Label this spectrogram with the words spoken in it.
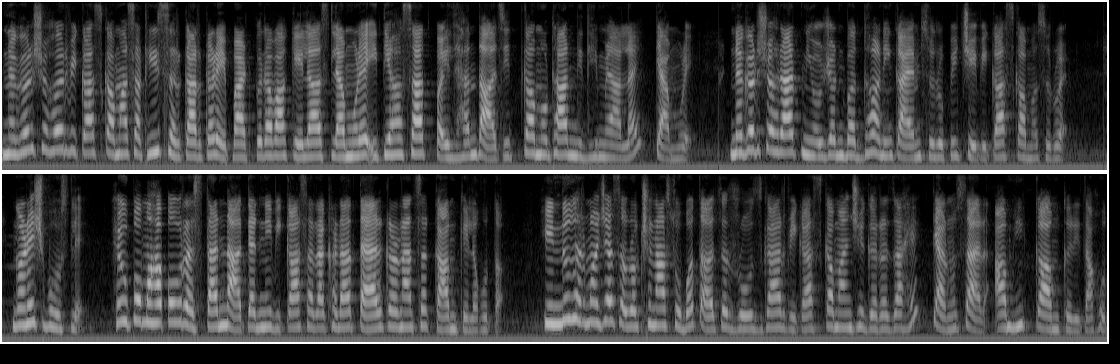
नगर शहर विकास कामासाठी सरकारकडे पाठपुरावा केला असल्यामुळे इतिहासात पहिल्यांदाच इतका मोठा निधी मिळालाय त्यामुळे. नगर शहरात नियोजनबद्ध आणि कायमस्वरूपीची विकास कामं सुरू आहे गणेश भोसले हे उपमहापौर असताना त्यांनी विकास आराखडा तयार करण्याचं काम केलं होतं. हिंदू धर्माच्या संरक्षणासोबतच रोजगार विकास कामांची गरज आहे. त्यानुसार आम्ही काम करीत आहोत.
